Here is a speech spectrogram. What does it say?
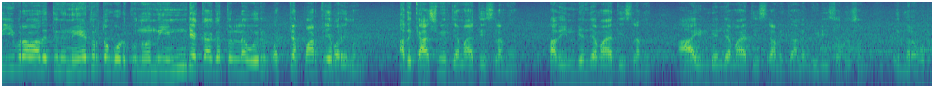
തീവ്രവാദത്തിന് നേതൃത്വം കൊടുക്കുന്നുവെന്ന് ഇന്ത്യക്കകത്തുള്ള ഒരു ഒറ്റ പാർട്ടിയെ പറയുന്നുള്ളൂ. അത് കാശ്മീർ ജമാഅത്ത് ഇസ്ലാമിയാണ്. അത് ഇന്ത്യൻ ജമാഅത്ത് ഇസ്ലാമി ആ ഇന്ത്യൻ ജമാഅത്ത് ഇസ്ലാമിക്കാണ് വി ഡി സതീശൻ പിന്തുണ കൊടുത്തത്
